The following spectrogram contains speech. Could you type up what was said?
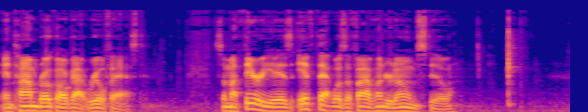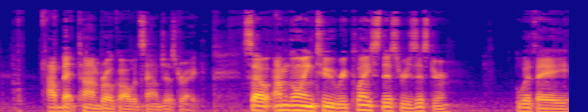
And Tom Brokaw got real fast. So my theory is if that was a 500 ohm still, I'll bet Tom Brokaw would sound just right. So I'm going to replace this resistor with a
